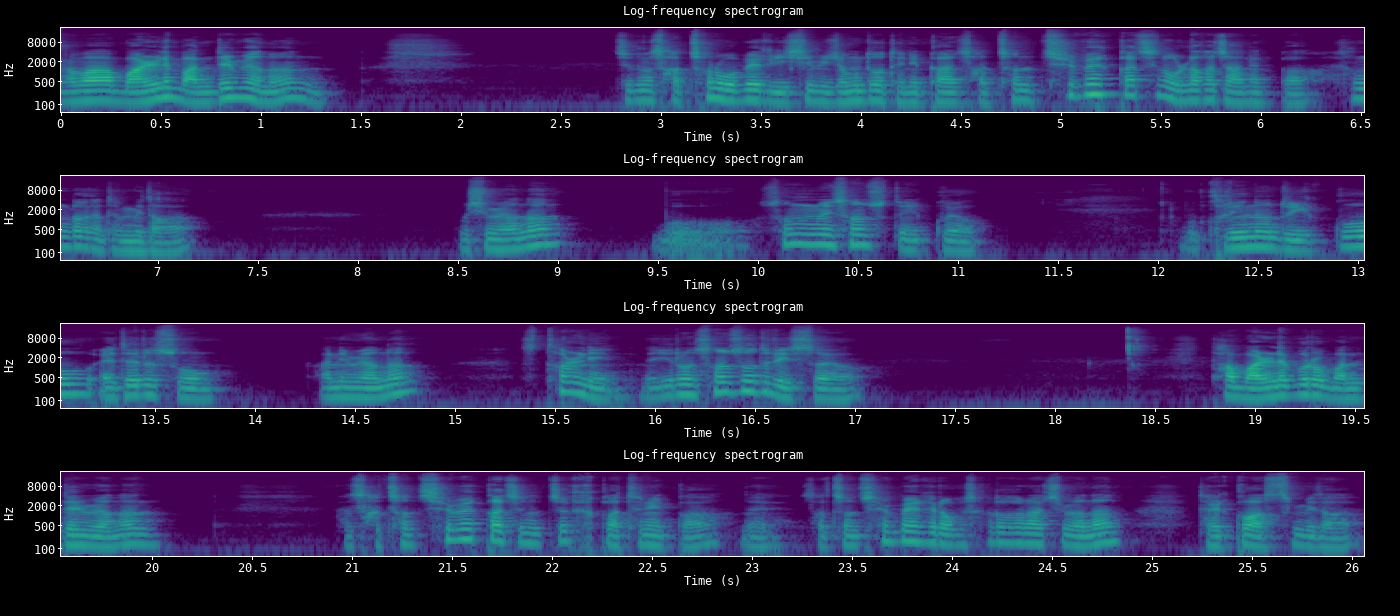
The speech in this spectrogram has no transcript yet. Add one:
아마 말렙 만들면은 지금 4,522 정도 되니까 4,700까지는 올라가지 않을까 생각이 듭니다. 보시면은 뭐 손흥민 선수도 있고요. 뭐 그린우드 있고 에데르송 아니면은 스털링 네, 이런 선수들이 있어요. 다 말렙으로 만들면은 4,700까지는 찍을 것 같으니까 네, 4,700이라고 생각을 하시면은 될 것 같습니다.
